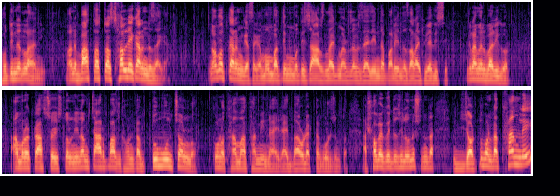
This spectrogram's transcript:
হতিনের লাহানি। মানে বাতাসটা ছাড়লে কারেন্টের জায়গা। নগদ কারেন্ট গেছে গা। মোমবাতি মোমবাতি চার্জ লাইট মার্চ যাই দিনটা পারে ইন্দা জ্বালাই থুয়া দিছে। গ্রামের বাড়িঘর। আমরা একটা আশ্রয়স্থল নিলাম চার পাঁচ ঘণ্টা তুমুল চলল। কোনো থামা থামি নাই, রাত বারোটা একটা পর্যন্ত। আর সবাই কইতেছিল অনুষ্ঠানটা জট্টবানটা থামলেই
